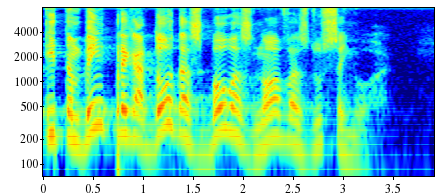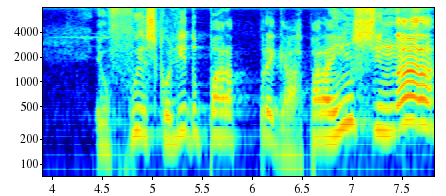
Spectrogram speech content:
e também pregador das boas novas do Senhor. Eu fui escolhido para pregar, para ensinar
